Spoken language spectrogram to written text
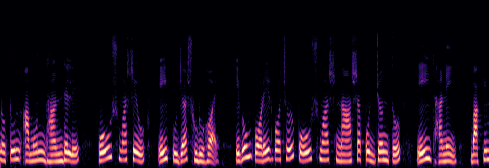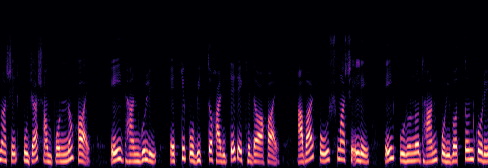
নতুন আমন ধান ঢেলে পৌষ মাসেও এই পূজা শুরু হয় এবং পরের বছর পৌষ মাস না আসা পর্যন্ত এই ধানেই বাকি মাসের পূজা সম্পন্ন হয়। এই ধানগুলি একটি পবিত্র হাঁড়িতে রেখে দেওয়া হয়। আবার পৌষ মাস এলে এই পুরনো ধান পরিবর্তন করে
